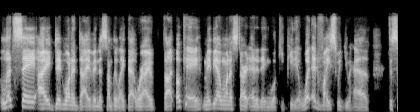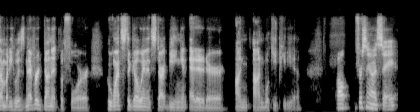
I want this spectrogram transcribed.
let's say I did want to dive into something like that where I thought, okay, maybe I want to start editing Wookieepedia. What advice would you have to somebody who has never done it before, who wants to go in and start being an editor on, on Wookieepedia? Well, first thing I would say,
